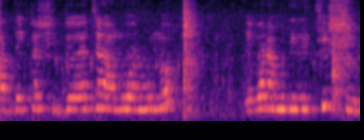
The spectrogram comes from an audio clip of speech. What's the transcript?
অর্ধেকটা সিদ্ধ হয়ে গেছে আলু আর মূলো। এবার আমি দিয়ে দিচ্ছি শিম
